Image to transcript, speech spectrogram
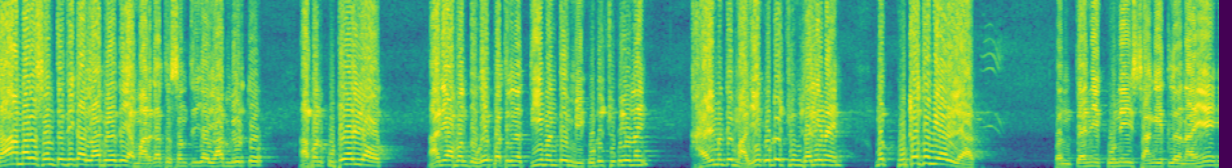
का आम्हाला संततीचा लाभ मिळतो या मार्गाचा संततीचा लाभ मिळतो. आपण कुठे अडलो आहोत? आणि आपण दोघे पत्नीनं ती म्हणते मी कुठे चुकलो नाही? हाय म्हणते माझी कुठे चूक झाली नाही? मग कुठं तुम्ही अडल्यात पण त्यांनी कोणी सांगितलं नाही.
